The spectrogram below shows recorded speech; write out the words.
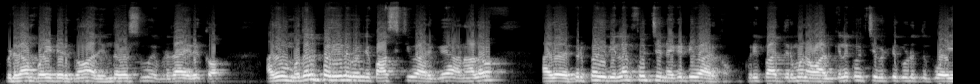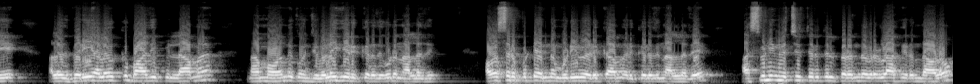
இப்படிதான் போயிட்டு இருக்கோம். அது இந்த வருஷமும் இப்படிதான் இருக்கும். அதுவும் முதல் பகுதியில கொஞ்சம் பாசிட்டிவா இருக்கு. ஆனாலும் அது பிற்பகுதியெல்லாம் கொஞ்சம் நெகட்டிவா இருக்கும். குறிப்பா திருமண வாழ்க்கையில கொஞ்சம் விட்டு கொடுத்து போய் அல்லது பெரிய அளவுக்கு பாதிப்பு இல்லாம நம்ம வந்து கொஞ்சம் விலகி இருக்கிறது கூட நல்லது. அவசரப்பட்டு எந்த முடிவும் எடுக்காம இருக்கிறது நல்லது. அஸ்வினி நட்சத்திரத்தில் பிறந்தவர்களாக இருந்தாலும்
